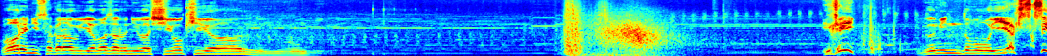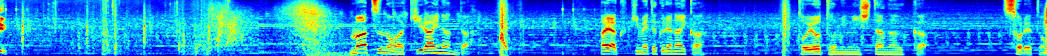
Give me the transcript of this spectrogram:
我に逆らう山猿には仕置きあるのみ。行け！愚民どもを焼き尽くせ！待つのは嫌いなんだ。早く決めてくれないか？豊臣に従うか？それとも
